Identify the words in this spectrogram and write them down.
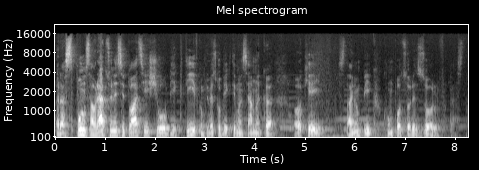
răspund sau reacționez situației și obiectiv, când privesc obiectiv înseamnă că, ok, stai un pic, cum pot să o rezolv pe asta?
